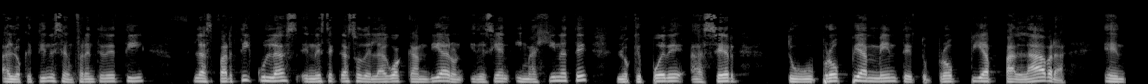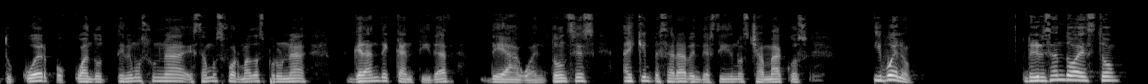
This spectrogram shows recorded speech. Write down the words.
a lo que tienes enfrente de ti, las partículas, en este caso del agua, cambiaron y decían, imagínate lo que puede hacer tu propia mente, tu propia palabra en tu cuerpo cuando tenemos una, estamos formados por una grande cantidad de agua. Entonces hay que empezar a bendecirnos chamacos. Y bueno, regresando a esto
